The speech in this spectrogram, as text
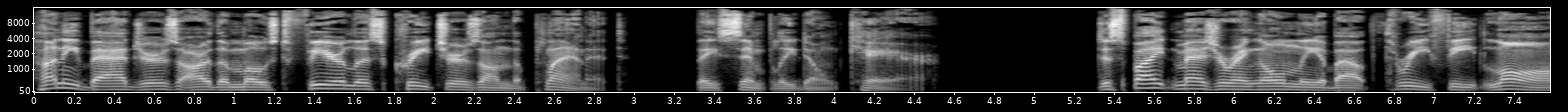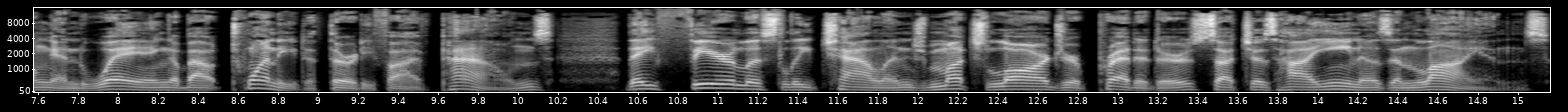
honey badgers are the most fearless creatures on the planet. They simply don't care. Despite measuring only about three feet long and weighing about 20 to 35 pounds, they fearlessly challenge much larger predators such as hyenas and lions.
